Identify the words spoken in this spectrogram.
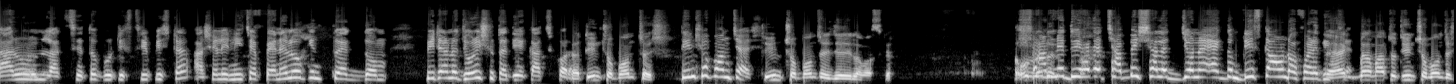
দারুণ লাগছে তো বুটিক্স থ্রি পিসটা। আসলে নিচে প্যানেলও কিন্তু একদম পিটানো জড়ি সুতা দিয়ে কাজ করা। তিনশো পঞ্চাশ। তিনশো পঞ্চাশ? তিনশো পঞ্চাশ দিয়ে দিলাম আজকে। সামনে দুই হাজার ছাব্বিশ সালের জন্য একদম ডিসকাউন্ট অফারে দিচ্ছেন একবার মাত্র তিনশো পঞ্চাশ।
